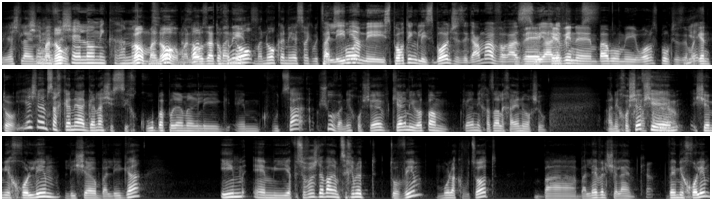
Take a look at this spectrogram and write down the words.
ויש להם... מנור. שמבשל לו מקרנות. לא, מנור, נכון, מנור זה התוכנית. מנור, מנור כנראה ישחק בצד פליניה שמאל. מספורטינג ליסבון, שזה גם העברה הזויה וקווין לקורס. אה, מוולפסבורג, שזה מגן טוב. יש להם שחקני הגנה ששיחקו בפרמייר ליג, הם קבוצה, שוב, אני חושב, קרני, עוד פעם, קרני חזר לחיינו איכשהו. אני חושב שהם. שהם יכולים להישאר בליגה, אם הם, בסופו של דבר הם צריכים להיות טובים מול הקבוצות ב-level שלהם. כן. והם יכולים,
